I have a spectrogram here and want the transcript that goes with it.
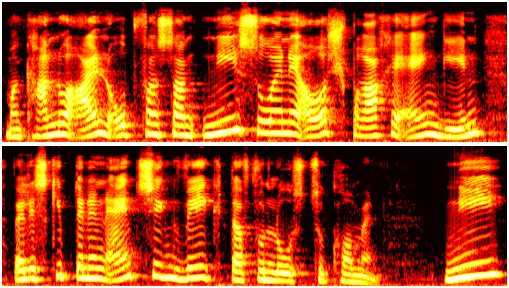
Man kann nur allen Opfern sagen, nie so eine Aussprache eingehen, weil es gibt einen einzigen Weg, davon loszukommen. Nie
